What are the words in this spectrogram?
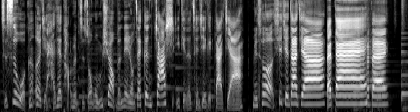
只是我跟二姐还在讨论之中。我们需要我们的内容再更扎实一点的呈现给大家。没错，谢谢大家，拜拜，拜拜。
